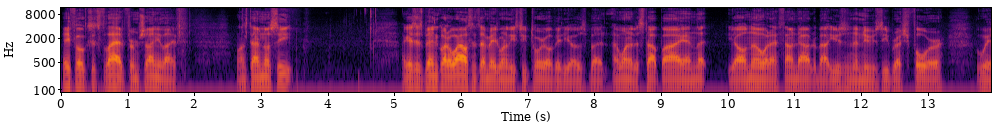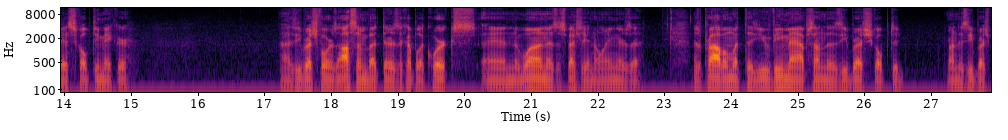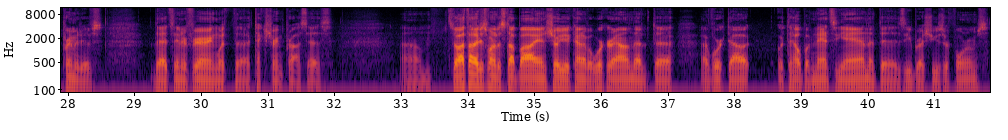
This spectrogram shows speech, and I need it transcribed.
Hey folks, it's Vlad from Shiny Life. Long time no see. I guess it's been quite a while since I made one of these tutorial videos, but I wanted to stop by and let y'all know what I found out about using the new ZBrush 4 with Sculpty Maker. Uh, ZBrush 4 is awesome, but there's a couple of quirks, and one is especially annoying. There's a there's a problem with the UV maps on the ZBrush sculpted on the ZBrush primitives that's interfering with the texturing process. Um, so I thought I just wanted to stop by and show you kind of a workaround that uh, I've worked out with the help of Nancy Ann at the ZBrush user forums.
